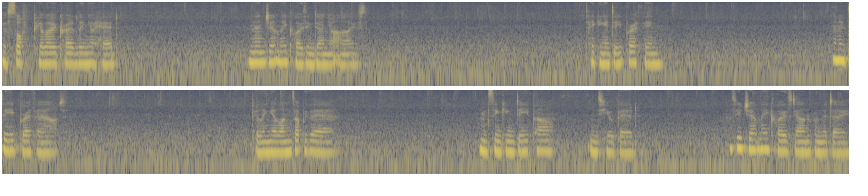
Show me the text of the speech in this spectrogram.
your soft pillow cradling your head, and then gently closing down your eyes. Taking a deep breath in and a deep breath out. Filling your lungs up with air and sinking deeper into your bed as you gently close down from the day.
